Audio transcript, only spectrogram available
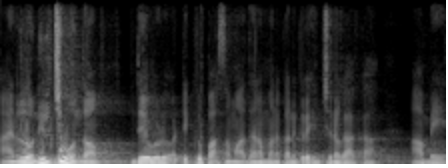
ఆయనలో నిలిచి ఉందాం. దేవుడు అట్టి కృపా సమాధానం మనకు అనుగ్రహించునుగాక. ఆమె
